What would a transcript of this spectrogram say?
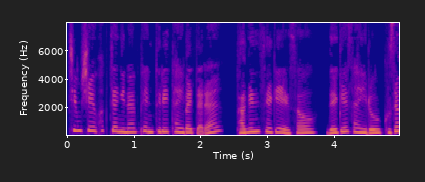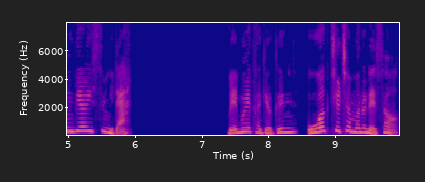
침실 확장이나 팬트리 타입에 따라 방은 3개에서 4개 사이로 구성되어 있습니다. 매물 가격은 5억 7천만 원에서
